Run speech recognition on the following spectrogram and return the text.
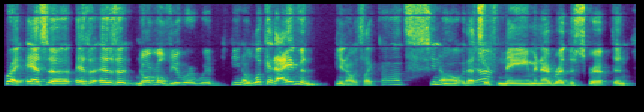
right as a, as a as a normal viewer would. You know, look at Ivan. You know, it's like oh, that's you know that's yeah. her name, and I read the script and.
